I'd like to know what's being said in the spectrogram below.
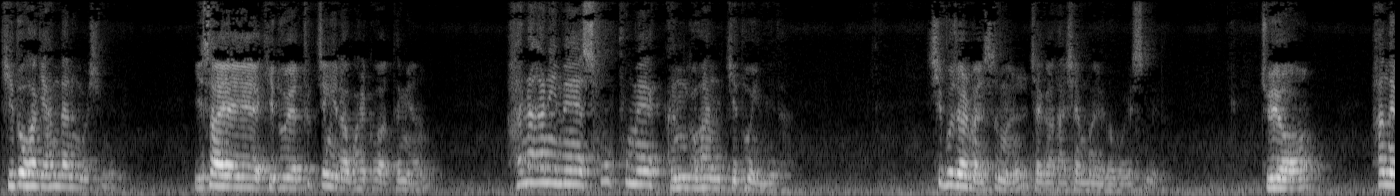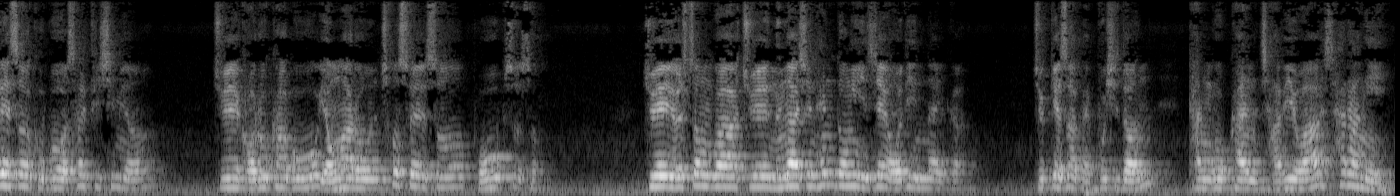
기도하게 한다는 것입니다. 이사야의 기도의 특징이라고 할 것 같으면 하나님의 성품에 근거한 기도입니다. 15절 말씀을 제가 다시 한번 읽어보겠습니다. 주여 하늘에서 굽어 살피시며 주의 거룩하고 영화로운 처소에서 보옵소서 주의 열성과 주의 능하신 행동이 이제 어디 있나이까 주께서 베푸시던 간곡한 자비와 사랑이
